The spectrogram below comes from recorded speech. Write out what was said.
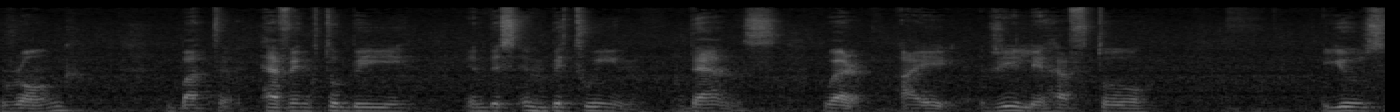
wrong but having to be in this in between dance where i really have to use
